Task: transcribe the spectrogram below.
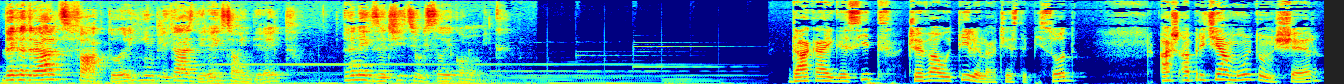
de către alți factori implicați direct sau indirect în exercițiul său economic. Dacă ai găsit ceva util în acest episod, aș aprecia mult un share,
